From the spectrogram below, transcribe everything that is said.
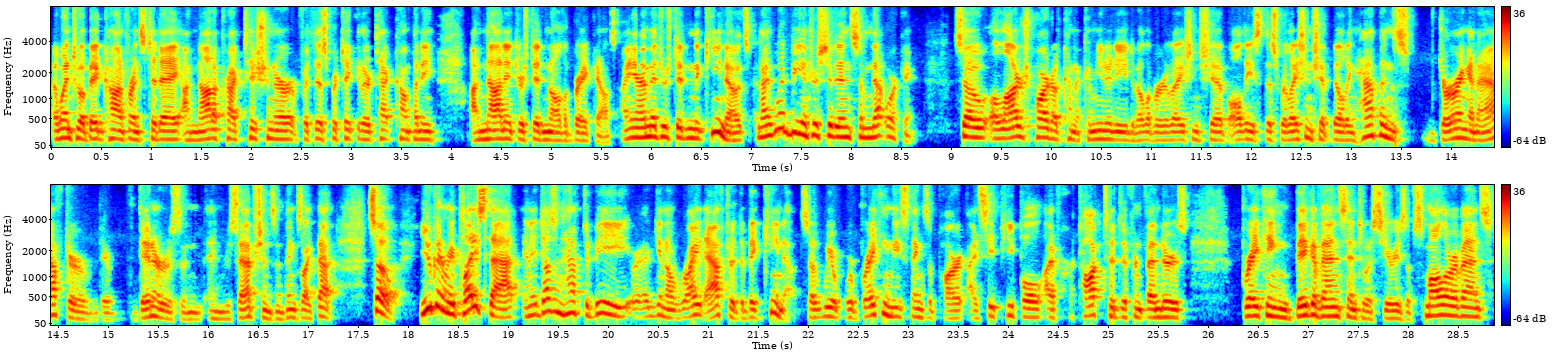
I went to a big conference today. I'm not a practitioner for this particular tech company. I'm not interested in all the breakouts. I am interested in the keynotes, and I would be interested in some networking. So a large part of kind of community developer relationship, all these, this relationship building happens during and after their dinners and, and receptions and things like that. So you can replace that and it doesn't have to be, you know, right after the big keynote. So we're, we're breaking these things apart. I see people, I've talked to different vendors, breaking big events into a series of smaller events,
